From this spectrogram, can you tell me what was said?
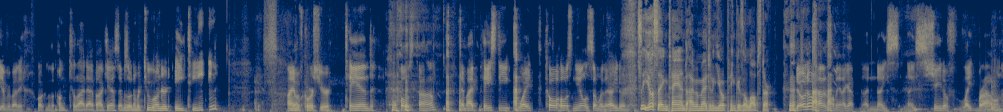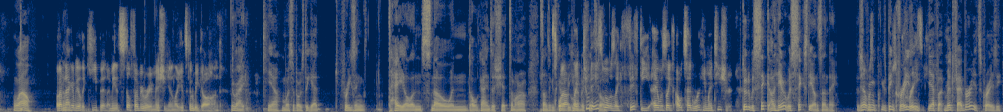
Hey, everybody. Welcome to the Punk Till I Die podcast, episode number 218. Yes. I am, of course, your tanned host, Tom, and my pasty white co host, Neil, is somewhere there. How are you doing? So you're saying tanned. I'm imagining you're pink as a lobster. No, no, not at all, man. I got a nice, nice shade of light brown, wow. but I'm not uh, going to be able to keep it. I mean, it's still February in Michigan. Like, it's going to be gone. Right. Yeah. We're supposed to get freezing hail and snow and all kinds of shit tomorrow. Sounds like it's going Well, to be kind like of a two days ago, it was like 50. I was like outside working my t shirt. Dude, it was sick. I hear it was 60 on Sunday. It's, Yeah, it was, it's been it's crazy. crazy. Yeah, for mid-February, it's crazy.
